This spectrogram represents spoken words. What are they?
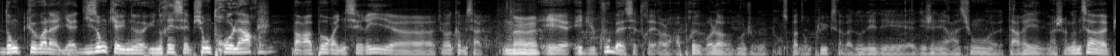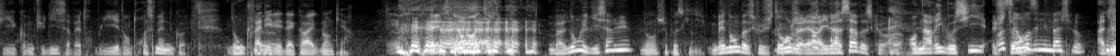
donc euh, voilà, il y a, disons qu'il y a une, une réception trop large par rapport à une série, euh, tu vois, comme ça. Ouais, ouais. Et, et du coup, bah, c'est très. Alors après, voilà, moi je pense pas non plus que ça va donner des, des générations euh, tarées, des machins comme ça. Et puis, comme tu dis, ça va être oublié dans trois semaines, quoi. Donc, Fred, il est d'accord avec Blanquer. Mais est-ce que- bah non, il dit ça lui. Non, je sais pas ce qu'il dit. Mais non, parce que justement, j'allais arriver à ça, parce qu'on arrive aussi Moi, c'est justement Roselyne Bachelot. à des,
